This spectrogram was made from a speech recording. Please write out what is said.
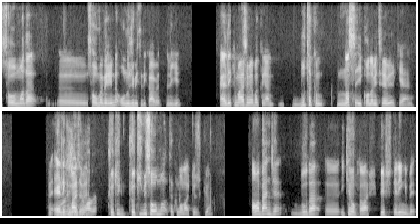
savunmada e, savunma verimli 10. bitirdik abi ligi. Eldeki malzemeye bakın yani bu takım nasıl ilk ona bitirebilir ki yani? yani eldeki malzeme abi. kötü kötü bir savunma takımı olarak gözüküyor. Ama bence burada e, iki nokta var. Bir, dediğim gibi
